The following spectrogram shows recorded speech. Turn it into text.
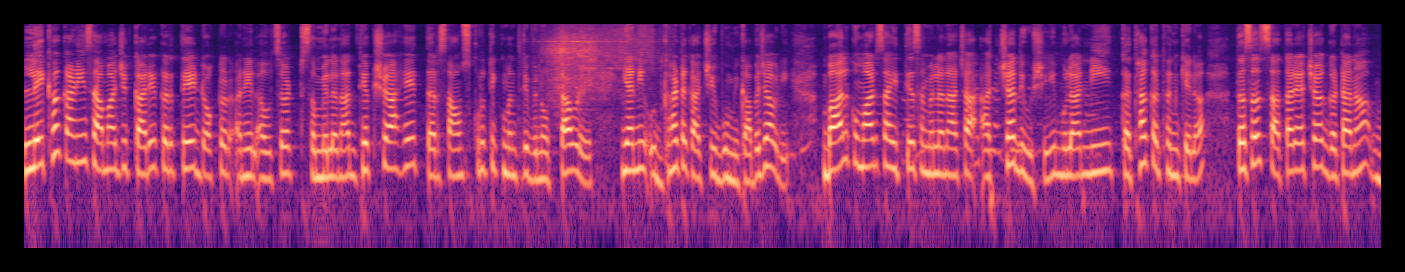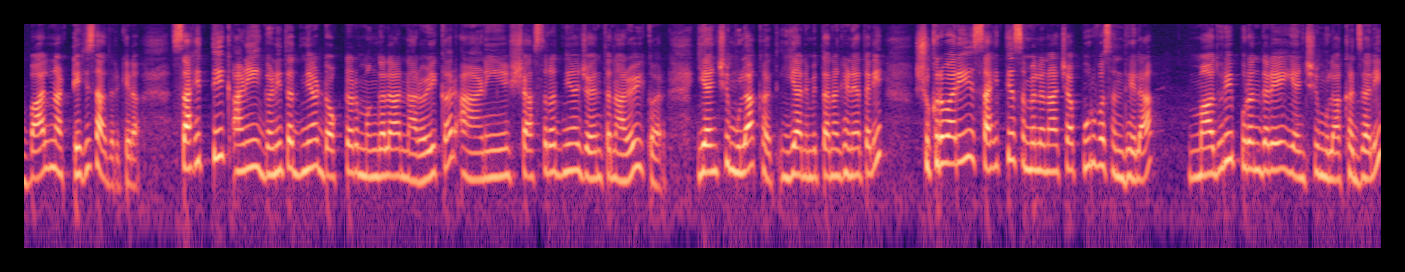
लेखक आणि सामाजिक कार्यकर्ते डॉक्टर अनिल अवचट संमेलनाध्यक्ष आहेत. तर सांस्कृतिक मंत्री विनोद तावडे यांनी उद्घाटकाची भूमिका बजावली. बालकुमार साहित्य संमेलनाच्या आजच्या दिवशी मुलांनी कथाकथन केलं. तसंच साताऱ्याच्या गटानं बालनाट्यही सादर केलं. साहित्यिक आणि गणितज्ञ डॉक्टर मंगला नारळीकर आणि शास्त्रज्ञ जयंत नारळीकर यांची मुलाखत या निमित्तानं घेण्यात आली. शुक्रवारी साहित्य संमेलनाच्या पूर्वसंध्येला माधुरी पुरंदरे यांची मुलाखत झाली.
